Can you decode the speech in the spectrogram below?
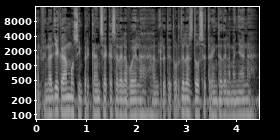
Al final llegamos sin percance a casa de la abuela alrededor de las 12.30 de la mañana.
